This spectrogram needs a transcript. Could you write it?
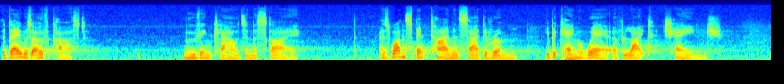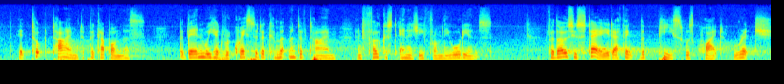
The day was overcast, moving clouds in the sky. As one spent time inside the room, you became aware of light change. It took time to pick up on this, but then we had requested a commitment of time and focused energy from the audience. For those who stayed, I think the piece was quite rich.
